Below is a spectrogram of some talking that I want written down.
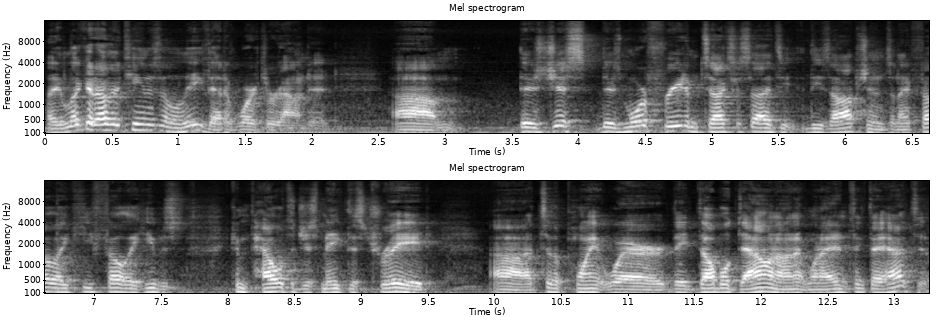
Like, look at other teams in the league that have worked around it. Um, there's just there's more freedom to exercise these options, and I felt like he felt like he was compelled to just make this trade uh, to the point where they doubled down on it when I didn't think they had to.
